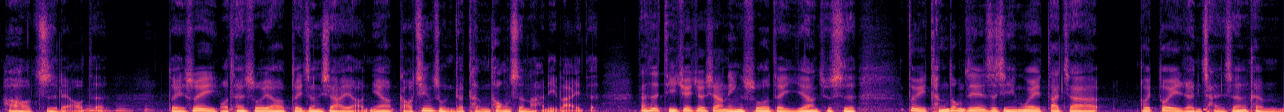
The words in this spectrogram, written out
好好治疗的，对，所以我才说要对症下药，你要搞清楚你的疼痛是哪里来的。但是的确，就像您说的一样，就是对于疼痛这件事情，因为大家会对人产生很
